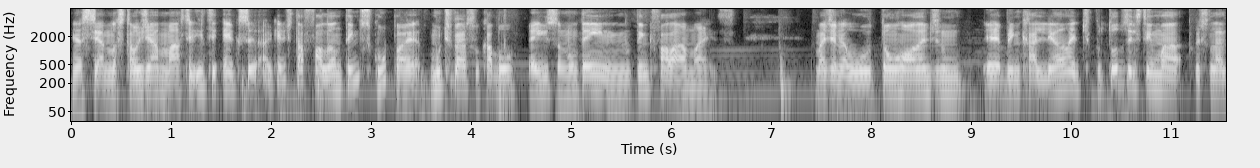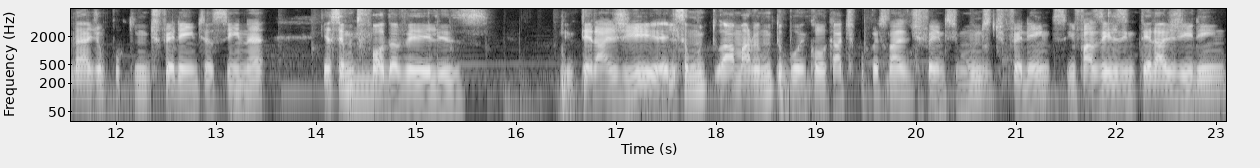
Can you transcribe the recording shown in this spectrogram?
Ia ser a nostalgia master. E é que é que a gente tá falando, tem desculpa. É multiverso, acabou. É isso, não tem não tem o que falar mais. Imagina, o Tom Holland não- é brincalhão, é tipo, todos eles têm uma personalidade um pouquinho diferente, assim, né? Ia ser muito foda ver eles interagir. Eles são muito. A Marvel é muito boa em colocar, tipo, personagens diferentes, de mundos diferentes, e fazer eles interagirem.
